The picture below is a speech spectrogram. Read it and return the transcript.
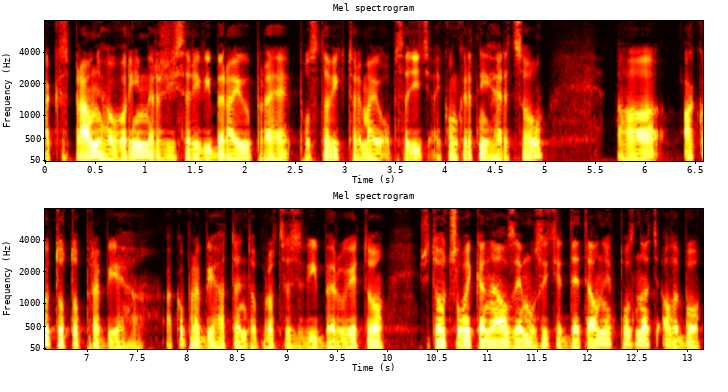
ak správne hovorím, režiséri vyberajú pre postavy, ktoré majú obsadiť aj konkrétnych hercov. A ako toto prebieha? Ako prebieha tento proces výberu? Je to, že toho človeka naozaj musíte detálne poznať, alebo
